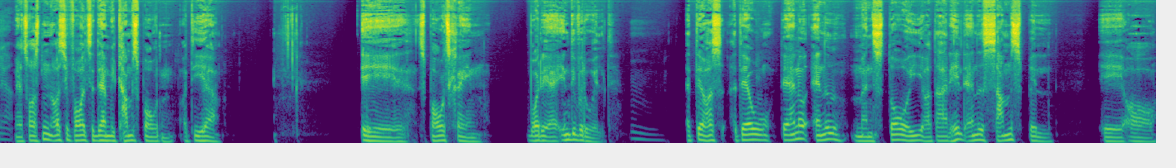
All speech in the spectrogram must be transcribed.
Ja. Men jeg tror sådan, også i forhold til det her med kampsporten og de her øh, sportsgrene, hvor det er individuelt, Mm. at det, også, at det er jo det er noget andet, man står i, og der er et helt andet samspil, øh, og,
